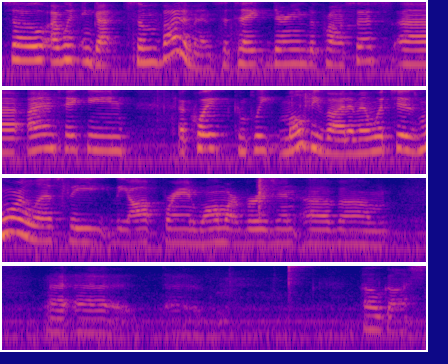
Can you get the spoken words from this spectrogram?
So I went and got some vitamins to take during the process. Uh, I am taking Equate Complete Multivitamin, which is more or less the, the off brand Walmart version of. Um, uh, uh, uh, oh gosh,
